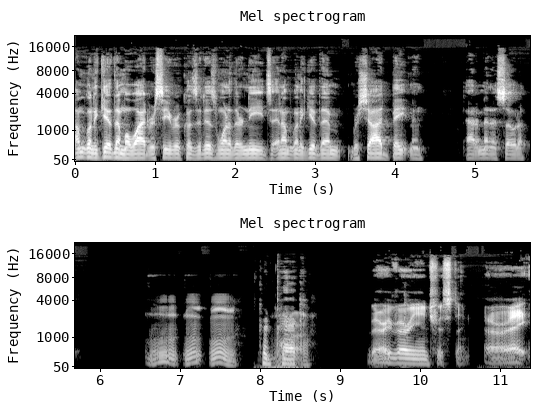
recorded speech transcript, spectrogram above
I'm going to give them a wide receiver because it is one of their needs, and I'm going to give them Rashod Bateman out of Minnesota. Mm, mm, mm. Good pick. Uh, very very interesting. All right.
